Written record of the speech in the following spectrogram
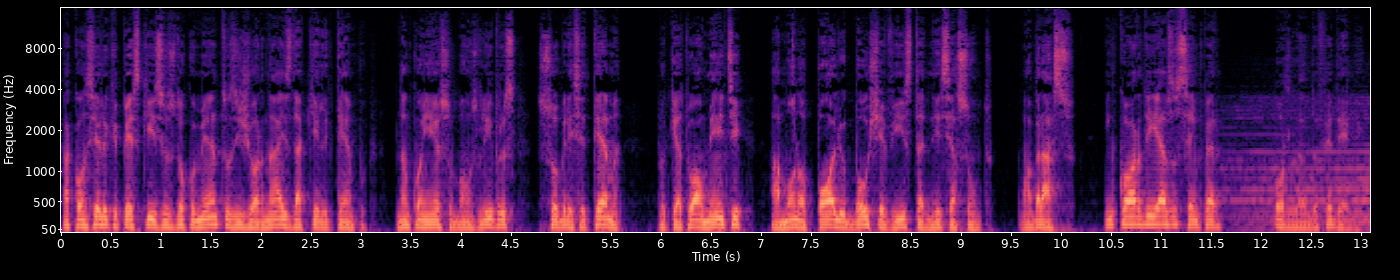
aconselho que pesquise os documentos e jornais daquele tempo. Não conheço bons livros sobre esse tema, porque atualmente há monopólio bolchevista nesse assunto. Um abraço. Incorde e aso sempre, Orlando Fedeli.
